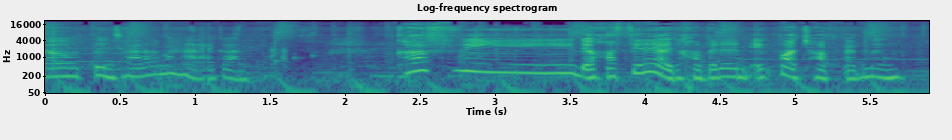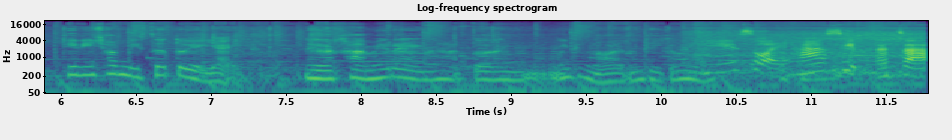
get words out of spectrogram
เราตื่นเช้าแล้วก็มาหาอะไรก่อนคอฟฟี่เดี๋ยวคอฟฟี่แล้วเดี๋ยวขอไปเดินเอ็กพอร์ตช็อปแป๊บนึง ที่นี่ชอบมีเสื้อตัวใหญ่ๆ ในราคาไม่แรงนะคะ ตัวละไม่ถึงร้อยบางทีก็มีนี่สวย 50 นะจ๊ะ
